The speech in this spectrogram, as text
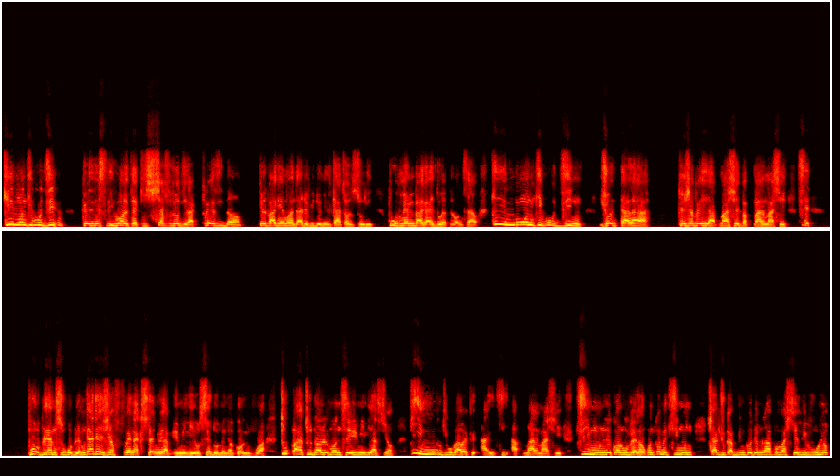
Qui monde qui vous dit que Leslie Voltaire, qui chef aujourd'hui, la président, qu'il n'a pas un mandat depuis 2014 sous lui, pour même bagaille doit être long ça. Qui monde qui vous dit, je là, que je vais y marcher, pas mal marcher? C'est problème sur problème. Regardez, les gens frère action, ils ont humilié au Saint-Domingue encore une fois. Tout partout dans le monde, c'est humiliation. Qui monde qui vous parle que Haïti a mal marché? Si monde l'école ouverte, on compte combien de monde chaque jour qui a côté là pour marcher livre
